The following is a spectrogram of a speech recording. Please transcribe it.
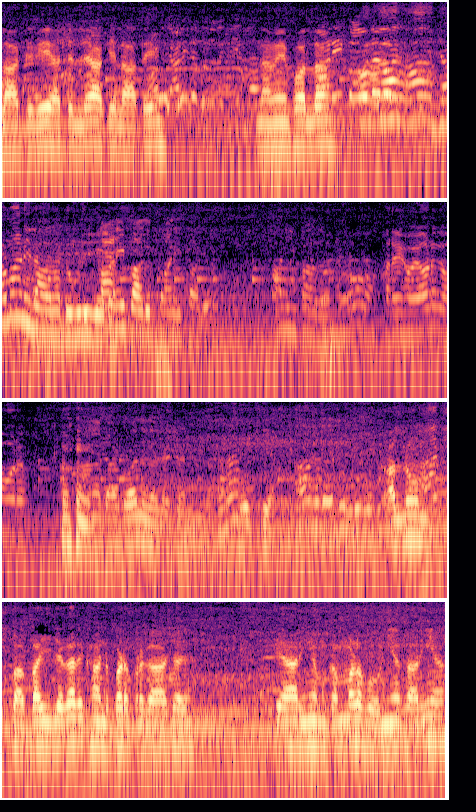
ਲੱਗ ਗਏ ਅੱਜ ਲਿਆ ਕੇ ਲਾਤੇ ਨਵੇਂ ਫੁੱਲ। ਜਮਾ ਨਹੀਂ ਲੱਗਦਾ ਡੁਪਲੀਕੇਟ ਪਾਣੀ ਪਾ ਦੇ ਪਾਣੀ ਪਾ ਦੇ ਪਰੇ ਹੋਏ ਹੋਣਗੇ ਹੋਰ। ਕੱਲ ਨੂੰ ਬਾਬਾ ਜੀ ਜਗ੍ਹਾ ਤੇ ਖੰਡ ਪੜ ਪ੍ਰਕਾਸ਼ ਹੈ ਤਿਆਰੀਆਂ ਮੁਕੰਮਲ ਹੋ ਗਈਆਂ ਸਾਰੀਆਂ।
